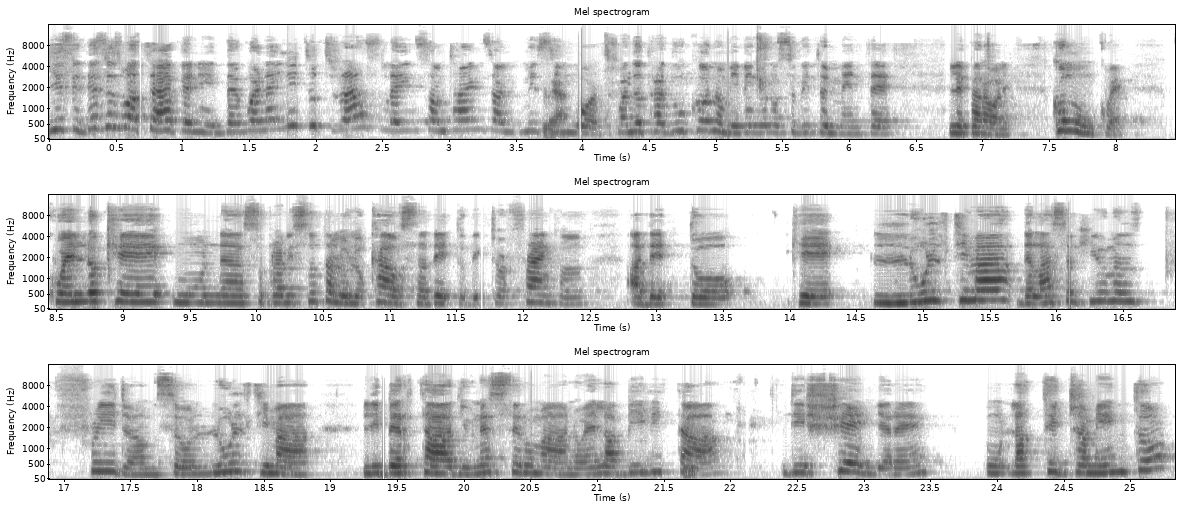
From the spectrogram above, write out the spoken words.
you see, this is what's happening. That when I need to translate, sometimes I'm missing yeah. words. Quando traduco non mi vengono subito in mente le parole. Comunque, quello che un sopravvissuto all'olocausto ha detto, Viktor Frankl, ha detto che l'ultima, the last of human freedom, so l'ultima libertà di un essere umano è l'abilità di scegliere l'atteggiamento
